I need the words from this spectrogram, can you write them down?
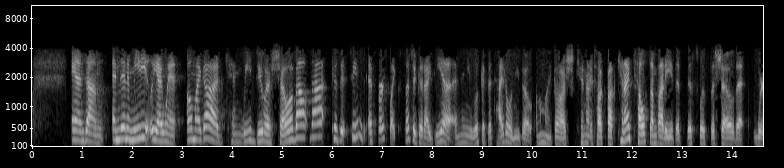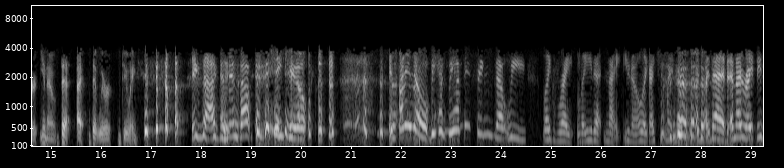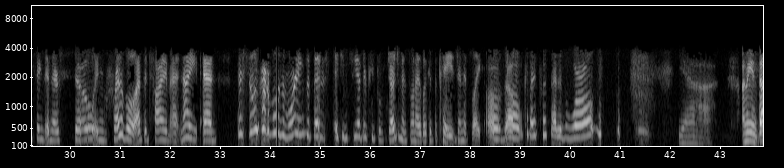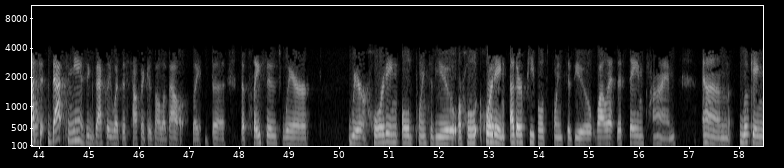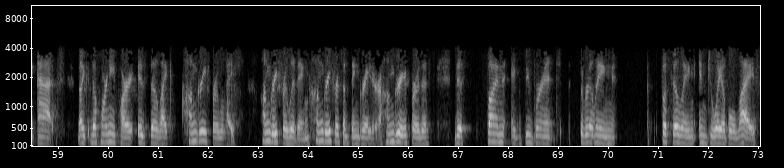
And um and then immediately I went, "Oh my god, can we do a show about that?" cuz it seemed at first like such a good idea and then you look at the title and you go, "Oh my gosh, can I talk about can I tell somebody that this was the show that we're, you know, that I, that we're doing?" exactly. And then that thank you. it's funny though because we have these things that we like write late at night, you know, like I keep my notes in my bed and I write these things and they're so incredible at the time at night and they're still incredible in the morning, but then I can see other people's judgments when I look at the page and it's like, oh no, can I put that in the world? yeah. I mean, that's that to me is exactly what this topic is all about. Like the the places where we're hoarding old points of view or ho- hoarding other people's points of view while at the same time um looking at like the horny part is the like hungry for life hungry for living hungry for something greater hungry for this this fun exuberant thrilling fulfilling enjoyable life.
